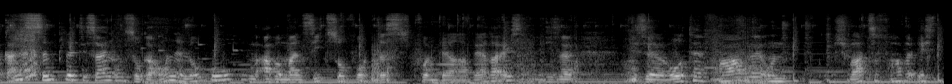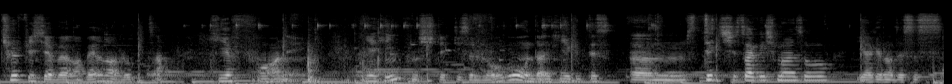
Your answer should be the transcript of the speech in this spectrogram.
ganz, ganz simple Design und sogar ohne Logo, aber man sieht sofort, dass von Vera Vera ist. Diese, diese rote Farbe und schwarze Farbe ist typische Vera Vera Rucksack. Hier vorne hier hinten steht dieses Logo und dann hier gibt es ähm, Stitch, sage ich mal so. Ja genau, das ist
